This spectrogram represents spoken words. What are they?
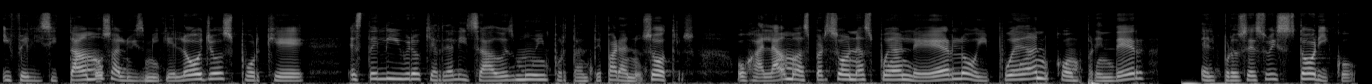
y felicitamos a Luis Miguel Hoyos porque este libro que ha realizado es muy importante para nosotros. Ojalá más personas puedan leerlo y puedan comprender el proceso histórico,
